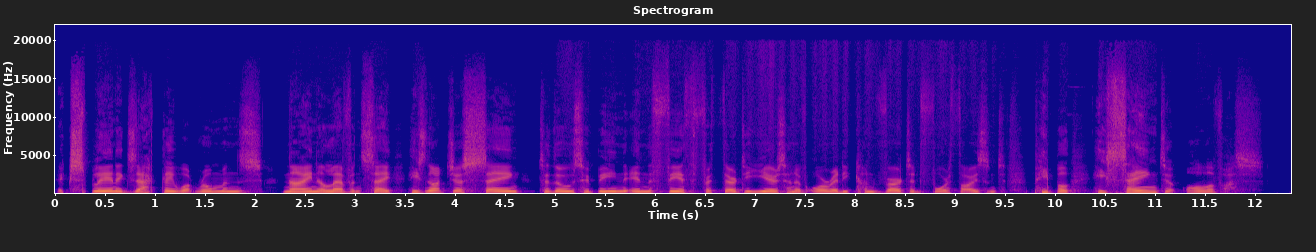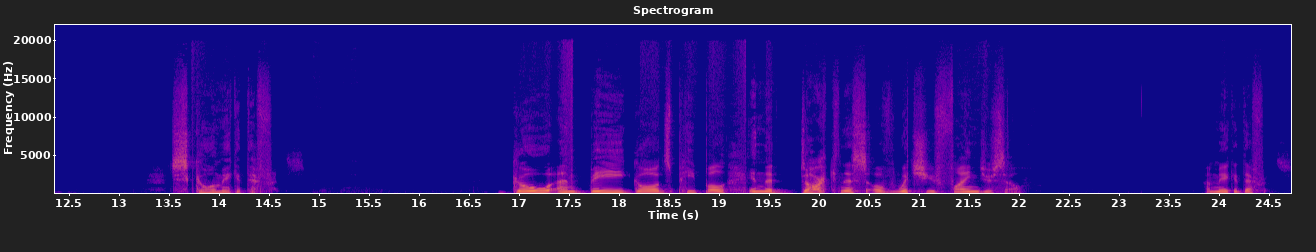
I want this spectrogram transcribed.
explain exactly what Romans 9:11 say. He's not just saying to those who've been in the faith for 30 years and have already converted 4,000 people. He's saying to all of us, just go and make a difference. Go and be God's people in the darkness of which you find yourself and make a difference.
